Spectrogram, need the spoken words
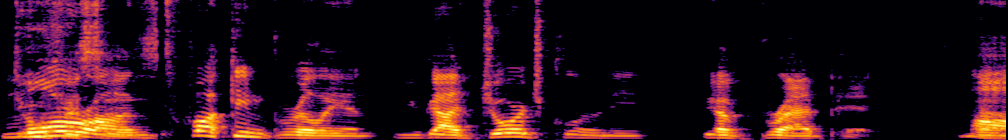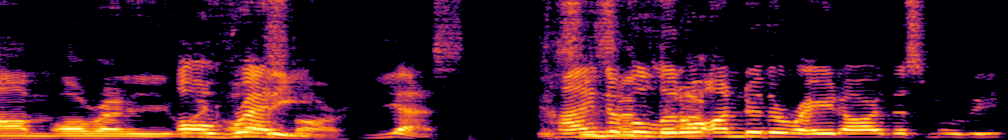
morons. It's fucking brilliant. You got George Clooney, you have Brad Pitt. Um already. Like, already all-star. yes kind of a- a, little a- under the radar. This movie.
